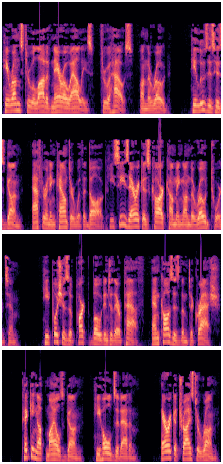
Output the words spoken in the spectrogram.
He runs through a lot of narrow alleys, through a house, on the road. He loses his gun after an encounter with a dog. He sees Erica's car coming on the road towards him. He pushes a parked boat into their path and causes them to crash. Picking up Miles' gun, he holds it at him. Erica tries to run,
